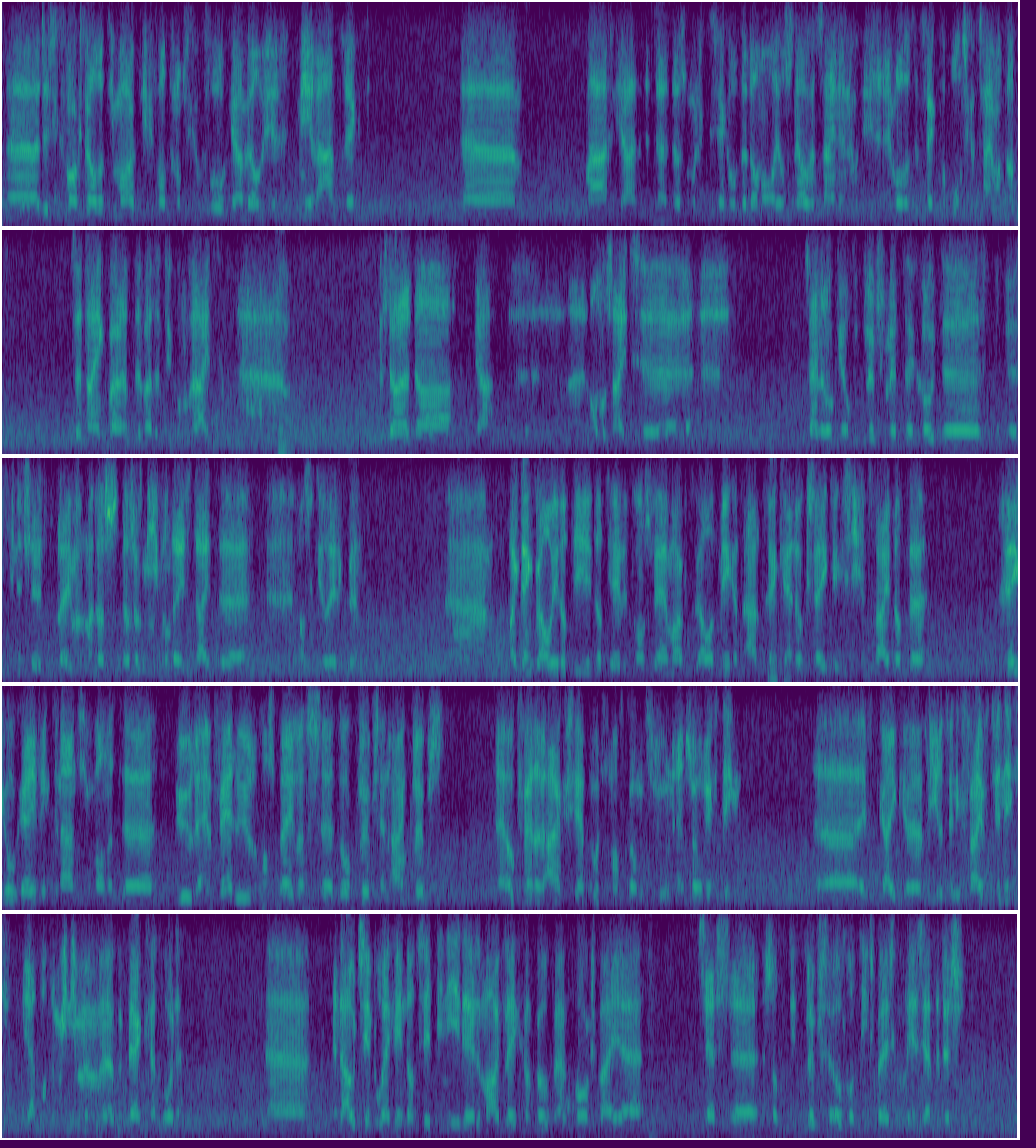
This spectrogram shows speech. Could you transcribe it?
Eh, dus ik verwacht wel dat die markt in ieder geval ten opzichte van vorig jaar wel weer meer aantrekt. Ehm, maar ja, dat, dat is moeilijk te zeggen of dat dan al heel snel gaat zijn en, en wat het effect op ons gaat zijn, want dat is uiteindelijk waar het, waar het natuurlijk om draait. Dus daar, daar ja, eh, eh, anderzijds eh, zijn er ook heel veel clubs met grote financiële problemen, maar dat is, dat is ook niet van deze tijd, als ik heel eerlijk ben. Eh, Ehm, maar ik denk wel weer dat die, dat die hele transfermarkt wel wat meer gaat aantrekken. En ook zeker gezien het feit dat de regelgeving ten aanzien van het huren en verhuren van spelers door clubs en aan clubs ook verder aangescherpt wordt vanaf komend seizoen. En zo richting, eh, even kijken, 24, 25, ja, tot een minimum eh, beperkt gaat worden. Eh, en dat houdt simpelweg in dat City niet de hele markt leeg kan kopen en vervolgens bij eh, zes eh satellietclubs overal tien spelers kan neerzetten. Dus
